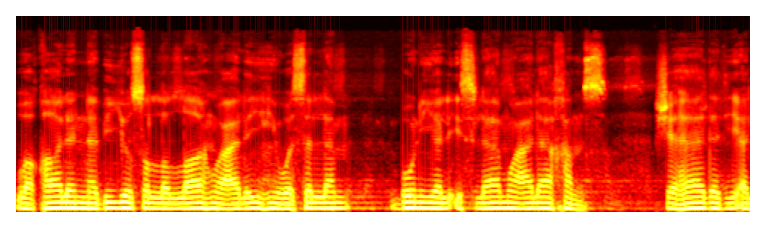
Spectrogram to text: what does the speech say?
وقال النبي صلى الله عليه وسلم بني الإسلام على خمس. شهادة أن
